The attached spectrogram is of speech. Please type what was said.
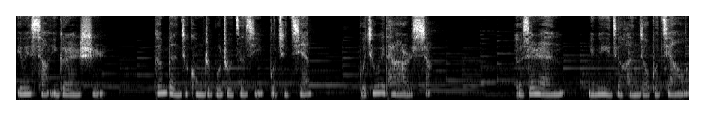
因为想一个人时。根本就控制不住自己，不去见，不去为他而想。有些人明明已经很久不见了，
